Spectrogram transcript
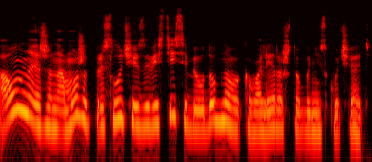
А умная жена может при случае завести себе удобного кавалера, чтобы не скучать.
